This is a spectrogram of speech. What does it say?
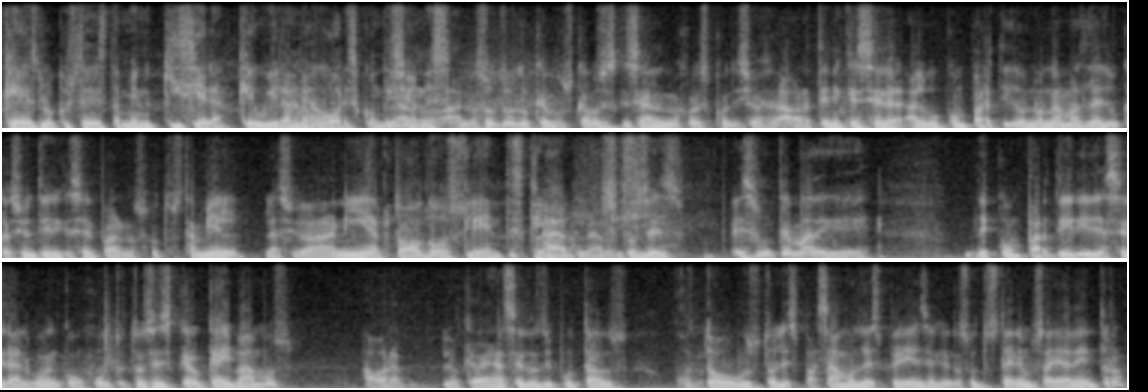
¿Qué es lo que ustedes también quisieran? Que hubiera mejores condiciones. A nosotros lo que buscamos es que sean las mejores condiciones. Ahora tiene que ser algo compartido, no nada más la educación tiene que ser para nosotros, también la ciudadanía, todos. Los clientes, claro. claro. Entonces, es un tema de de compartir y de hacer algo en conjunto. Entonces creo que ahí vamos. Ahora, lo que vayan a hacer los diputados, con todo gusto les pasamos la experiencia que nosotros tenemos ahí adentro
